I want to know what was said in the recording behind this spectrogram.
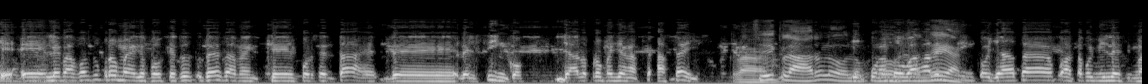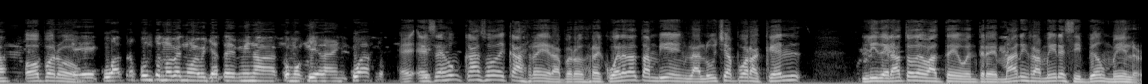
eh, eh, le bajó su promedio porque tú- ustedes saben que el porcentaje de, del 5 ya lo promedian a, a 6. Sí, claro, lo, Y cuando lo baja del redondean. 5 ya está hasta por milésima. Oh, pero Eh, 4.99 ya termina como quiera en 4. e- ese es un caso de carrera, pero recuerda también la lucha por aquel liderato de bateo entre Manny Ramírez y Bill Miller.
